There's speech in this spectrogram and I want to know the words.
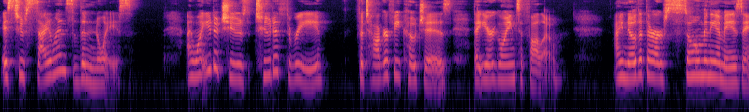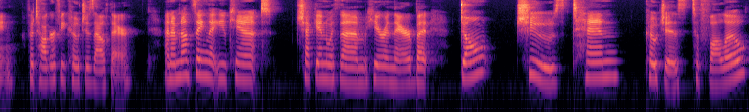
is to silence the noise. I want you to choose two to three photography coaches that you're going to follow. I know that there are so many amazing photography coaches out there. And I'm not saying that you can't check in with them here and there, but don't choose 10 coaches to follow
